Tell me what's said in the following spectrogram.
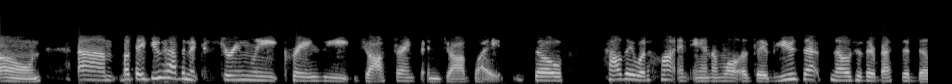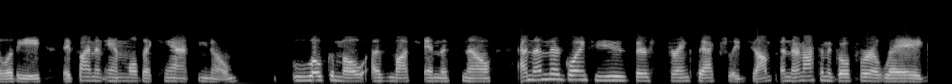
own. Um, but they do have an extremely crazy jaw strength and jaw bite. So, how they would hunt an animal is they'd use that snow to their best ability. They'd find an animal that can't, you know, locomote as much in the snow. And then they're going to use their strength to actually jump. And they're not going to go for a leg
